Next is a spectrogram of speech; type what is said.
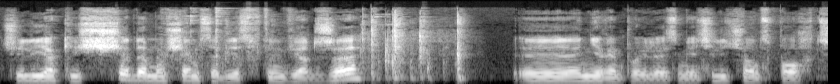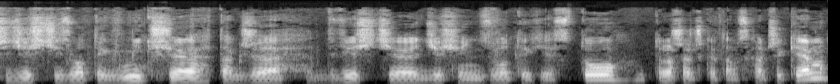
czyli jakieś 7800 jest w tym wiadrze. Yy, nie wiem po ile jest mieć, licząc po 30 zł w miksie, także 210 zł jest tu, troszeczkę tam z haczykiem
